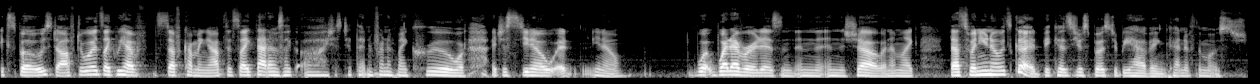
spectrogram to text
exposed afterwards. Like we have stuff coming up that's like that. I was like, oh, I just did that in front of my crew, or I just, you know, it, you know, wh- whatever it is in, in the in the show. And I'm like, that's when you know it's good because you're supposed to be having kind of the most,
